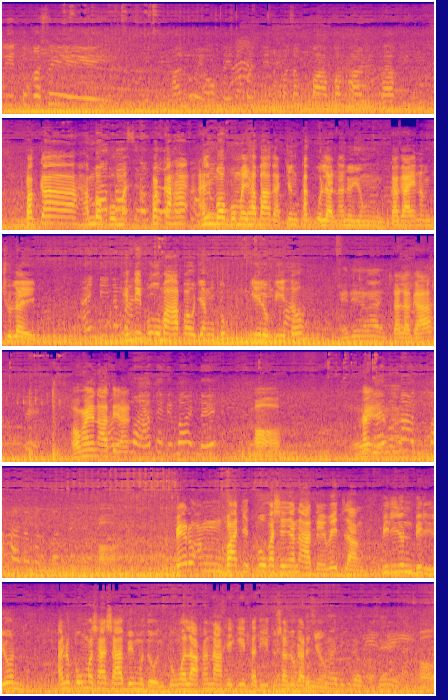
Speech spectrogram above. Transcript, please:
rito kasi ano eh, okay naman, hindi naman nagpapakali bakit. Pagka halimbawa po, may- pagka ha- halimbawa po may habagat yung tag-ulan, ano yung kagaya ng July, Ay, hindi naman. hindi po umaapaw diyang tu- ilog dito? Hindi naman. Talaga? Hindi. O ngayon ate, Ano mo ate, di ba? Hindi. oo. Ngay- Pero nagbaha naman ba siya? oo. Pero ang budget po kasi niyan ate, wait lang, bilyon-bilyon. Ano pong masasabi mo doon kung wala kang nakikita dito sa lugar nyo? Project daw kasi. Oo.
